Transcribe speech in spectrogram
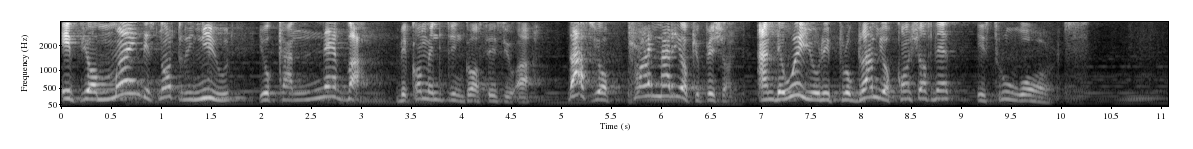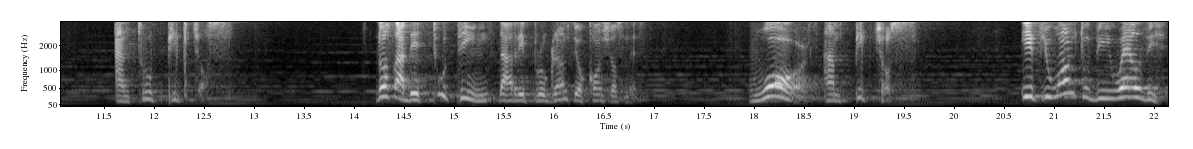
If your mind is not renewed, you can never become anything God says you are. That's your primary occupation. And the way you reprogram your consciousness is through words and through pictures. Those are the two things that reprograms your consciousness. Words and pictures. If you want to be wealthy,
